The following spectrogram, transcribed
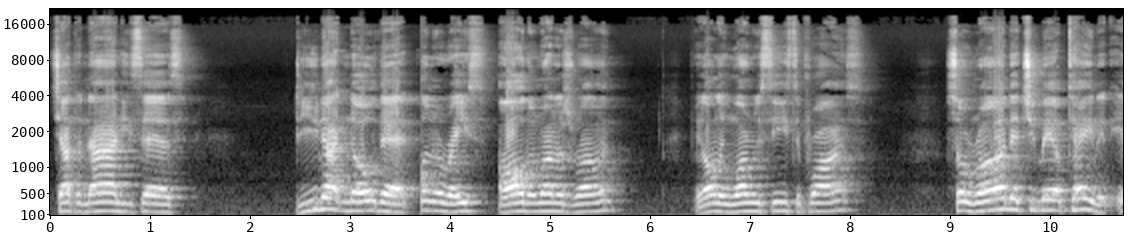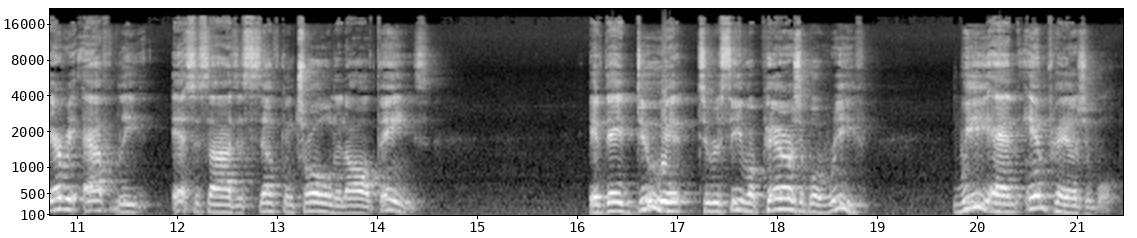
chapter 9, he says, Do you not know that in a race all the runners run, but only one receives the prize? So run that you may obtain it. Every athlete exercises self control in all things. If they do it to receive a perishable wreath, we an imperishable.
